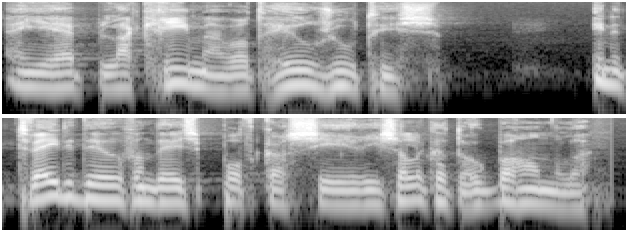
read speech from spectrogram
en je hebt lacrima wat heel zoet is. In het tweede deel van deze podcastserie zal ik dat ook behandelen.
